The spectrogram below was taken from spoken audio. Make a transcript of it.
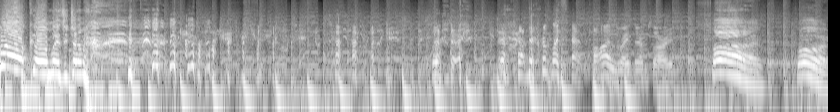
Welcome, ladies and gentlemen. there was like that pause right there. I'm sorry. Five, four,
